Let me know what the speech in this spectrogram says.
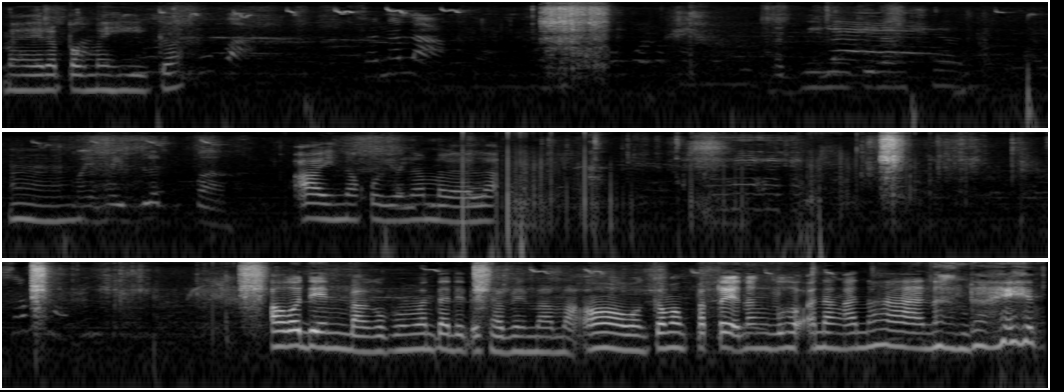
Mahirap pag may hika. Nagmi-maintenance siya. Mm. May high blood pa. Ay, naku, yun na malala. Ako din, bago pumunta dito, sabi ni mama, oh, wag ka magpatayo ng buho, ng ano ha, ng damit.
